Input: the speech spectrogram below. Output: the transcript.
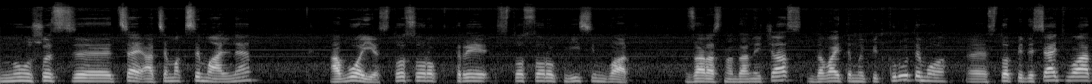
Ну, щось е, це, а це максимальне. А воє 143 148 Вт. Зараз на даний час. Давайте ми підкрутимо е, 150 Вт.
